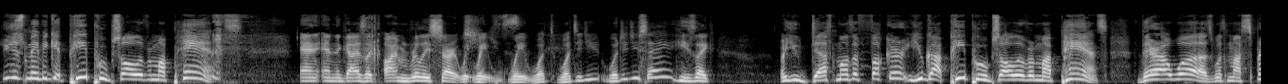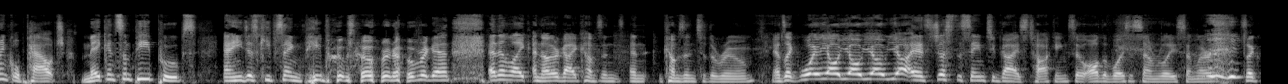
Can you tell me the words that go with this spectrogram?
You just made me get pee poops all over my pants." and and the guy's like, oh, "I'm really sorry. Wait, wait, wait. What? What did you? What did you say?" He's like, "Are you deaf, motherfucker? You got pee poops all over my pants." There I was with my sprinkle pouch making some pee poops, and he just keeps saying pee poops over and over again. And then like another guy comes in and comes into the room, and it's like, "Whoa, yo, yo, yo, yo!" And it's just the same two guys talking, so all the voices sound really similar. it's like,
